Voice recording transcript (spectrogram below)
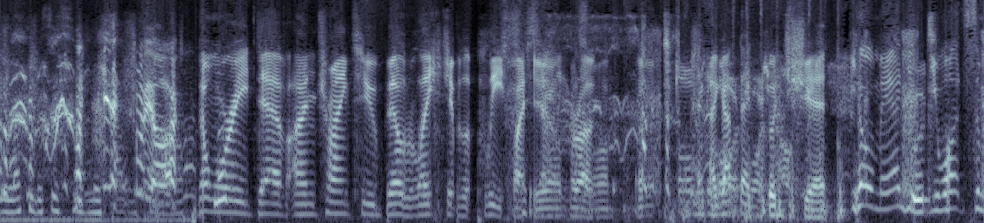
You're lucky this is Yes, we are. Don't worry, Dev. I'm trying to build a relationship with the police by selling drugs. Oh, I got that good oh, shit. Yo, man, you, you want some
